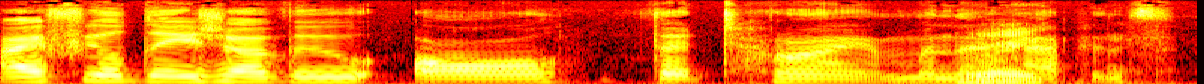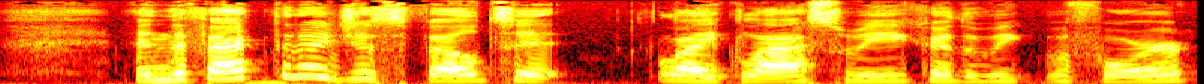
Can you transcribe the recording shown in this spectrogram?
I feel deja vu all the time when that Right. happens. And the fact that I just felt it like last week or the week before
